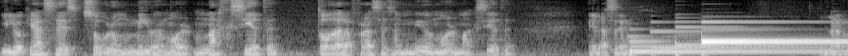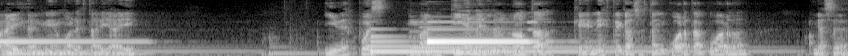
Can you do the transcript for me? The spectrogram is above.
Y lo que hace es, sobre un Mi bemol más 7, todas las frases en Mi bemol más 7, él hace... La raíz del Mi bemol estaría ahí, y después mantiene la nota que en este caso está en cuarta cuerda y hace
